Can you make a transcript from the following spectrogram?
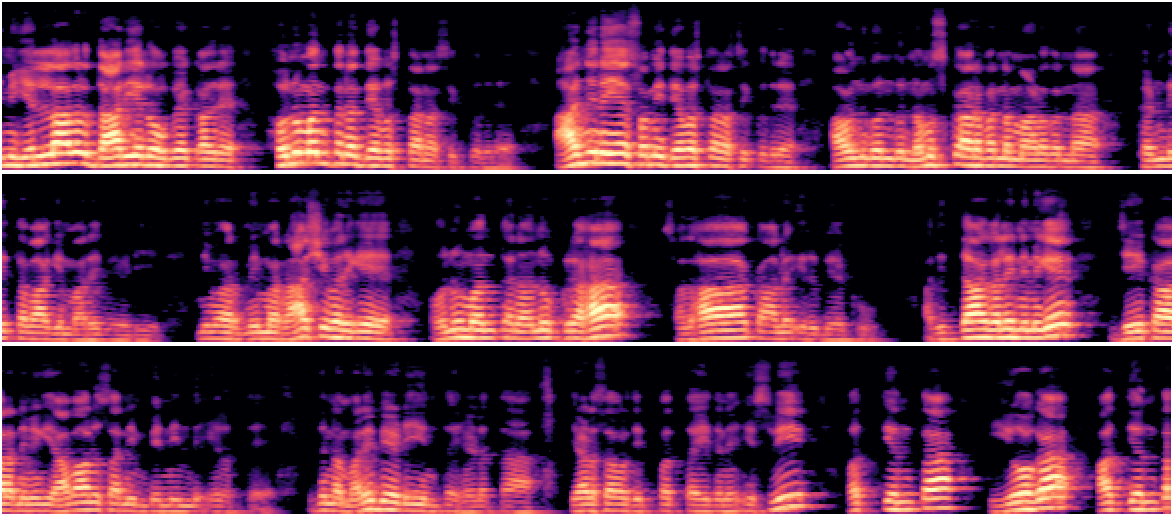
ನಿಮಗೆಲ್ಲಾದರೂ ದಾರಿಯಲ್ಲಿ ಹೋಗಬೇಕಾದ್ರೆ ಹನುಮಂತನ ದೇವಸ್ಥಾನ ಸಿಕ್ಕಿದ್ರೆ, ಆಂಜನೇಯ ಸ್ವಾಮಿ ದೇವಸ್ಥಾನ ಸಿಕ್ಕಿದ್ರೆ, ಅವನಿಗೊಂದು ನಮಸ್ಕಾರವನ್ನು ಮಾಡೋದನ್ನು ಖಂಡಿತವಾಗಿ ಮರೆಯಬೇಡಿ ನಿಮ್ಮ ನಿಮ್ಮ ರಾಶಿಯವರಿಗೆ ಹನುಮಂತನ ಅನುಗ್ರಹ ಸದಾ ಕಾಲ ಇರಬೇಕು. ಅದಿದ್ದಾಗಲೇ ನಿಮಗೆ ಜಯಕಾಲ ನಿಮಗೆ ಯಾವಾಗಲೂ ಸಹ ನಿಮ್ಮ ಬೆನ್ನಿಂದ ಇರುತ್ತೆ ಇದನ್ನು ಮರಿಬೇಡಿ ಅಂತ ಹೇಳುತ್ತಾ ಎರಡು ಸಾವಿರದ ಇಪ್ಪತ್ತೈದನೇ ಇಸ್ವಿ ಅತ್ಯಂತ ಯೋಗ, ಅತ್ಯಂತ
